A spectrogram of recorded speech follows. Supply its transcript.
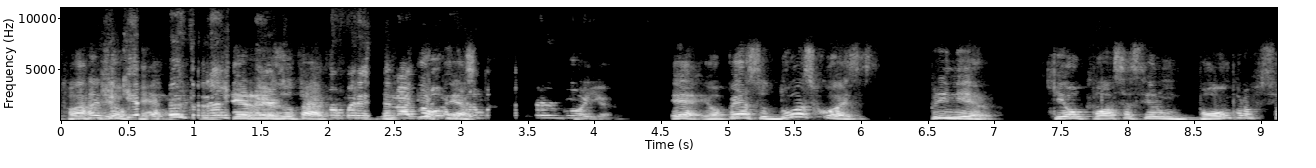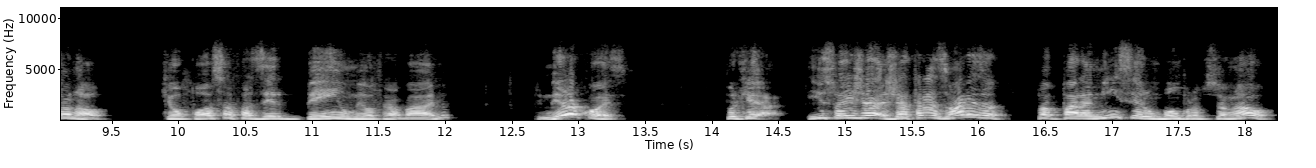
claro que eu quero né, ter resultado. Tá aparecendo na Globo, tá vergonha. É, eu peço duas coisas. Primeiro, que eu possa ser um bom profissional, que eu possa fazer bem o meu trabalho. Primeira coisa. Porque isso aí já, já traz várias. Para mim, ser um bom profissional,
